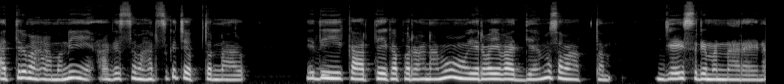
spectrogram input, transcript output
అత్రి మహాముని అగస్త్య మహర్షికి చెప్తున్నారు. ఇది కార్తీక పురాణము ఇరవై అధ్యాయం సమాప్తం. జై శ్రీమన్నారాయణ.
